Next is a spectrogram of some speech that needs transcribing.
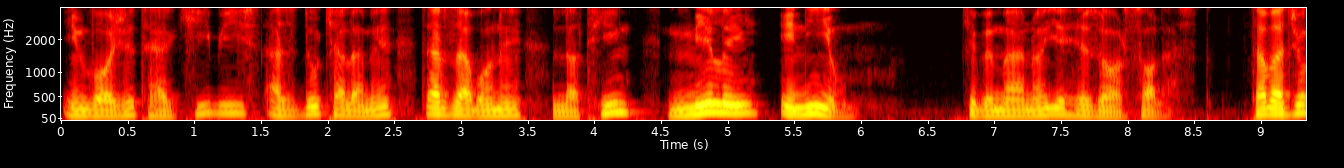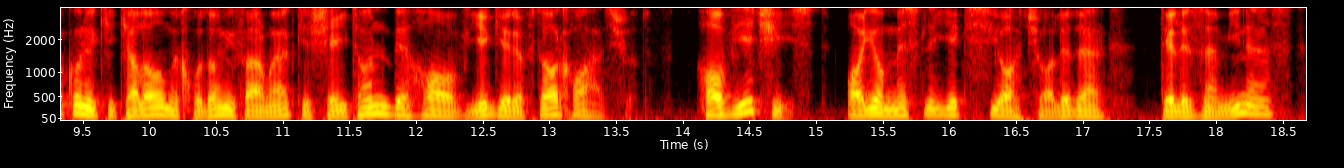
این واژه ترکیبی است از دو کلمه در زبان لاتین میلی انیوم که به معنای هزار سال است. توجه کنید که کلام خدا میفرماید که شیطان به حاویه گرفتار خواهد شد. حاویه چیست؟ آیا مثل یک سیاه چاله در دل زمین است؟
